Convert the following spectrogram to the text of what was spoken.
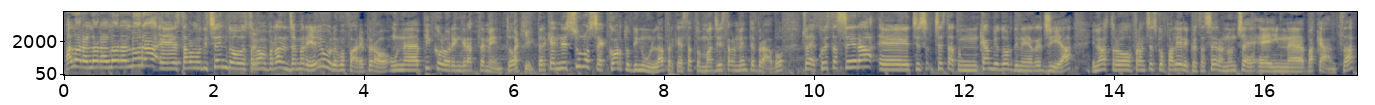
Allora, allora, allora, allora, eh, stavamo dicendo, stavamo parlando di Gianmaria. Io volevo fare però un eh, piccolo ringraziamento. A chi? Perché nessuno si è accorto di nulla, perché è stato magistralmente bravo. Cioè, questa sera eh, c'è, c'è stato un cambio d'ordine in regia. Il nostro Francesco Paleri questa sera non c'è, è in eh, vacanza.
